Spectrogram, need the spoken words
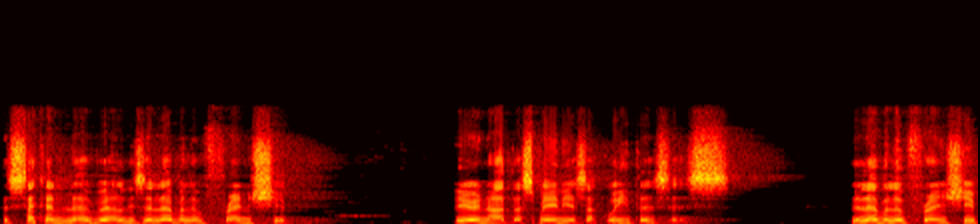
The second level is a level of friendship. They are not as many as acquaintances. The level of friendship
